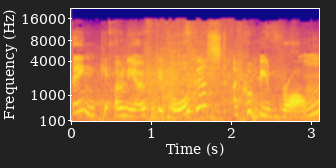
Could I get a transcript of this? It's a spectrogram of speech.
think it only opened in August. I could be wrong,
